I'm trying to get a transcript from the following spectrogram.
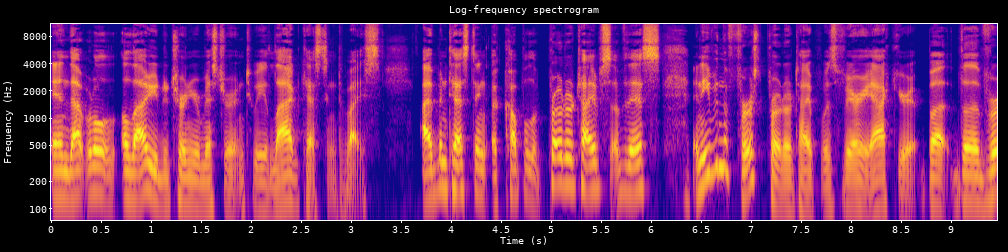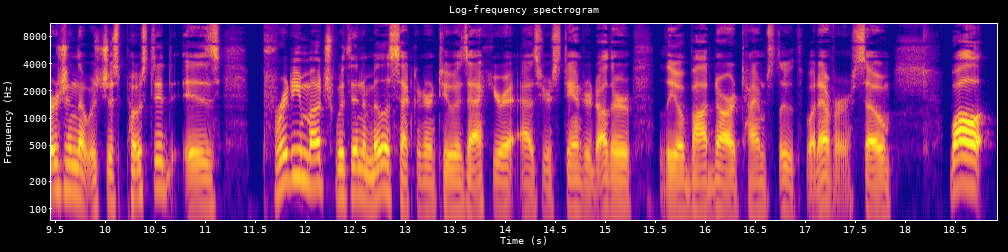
and that will allow you to turn your MiSTer into a lag testing device. I've been testing a couple of prototypes of this, and even the first prototype was very accurate. But the version that was just posted is pretty much within a millisecond or two as accurate as your standard other Leo Bodnar, Time Sleuth, whatever. So while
